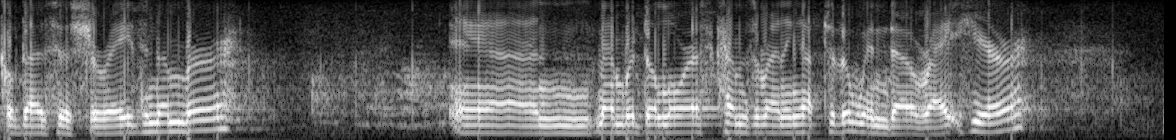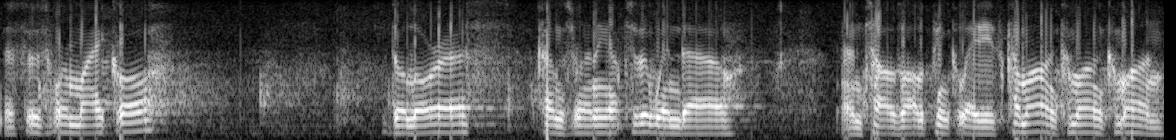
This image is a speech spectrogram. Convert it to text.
Michael does his charades number. And remember, Dolores comes running up to the window right here. This is where Michael, Dolores, comes running up to the window and tells all the pink ladies, come on, come on, come on.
